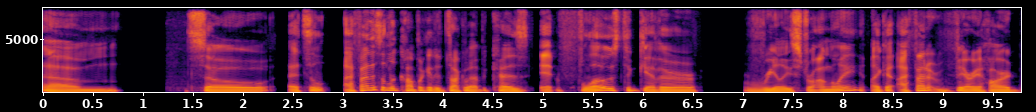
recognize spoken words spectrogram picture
Um so it's a I find this a little complicated to talk about because it flows together really strongly. Like I find it very hard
